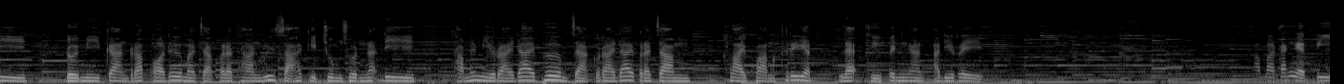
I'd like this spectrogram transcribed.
ดี โดยมีการรับออเดอร์มาจากประธานวิสาหกิจชุมชนณดีทำให้มีรายได้เพิ่มจากรายได้ประจำคลายความเครียด และถือเป็นงานอดิเรก มาตั้งแต่ปี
